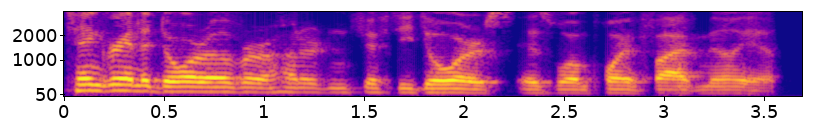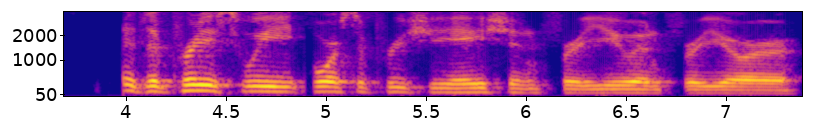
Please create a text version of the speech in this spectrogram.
10 grand a door over 150 doors is 1.5 million. It's a pretty sweet forced appreciation for you and for your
